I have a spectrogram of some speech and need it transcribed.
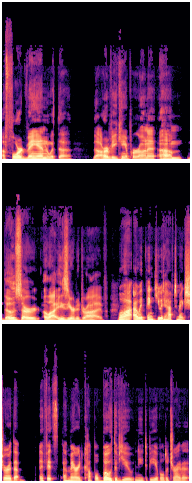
a Ford van with the the RV camper on it. Um, those are a lot easier to drive. Well, I would think you would have to make sure that if it's a married couple, both of you need to be able to drive it.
